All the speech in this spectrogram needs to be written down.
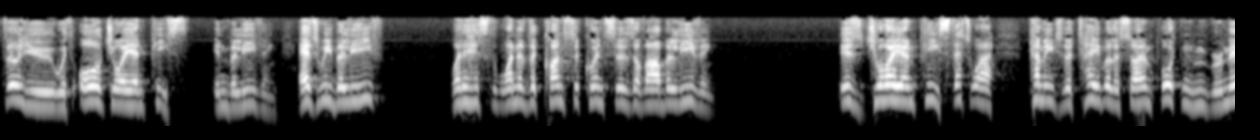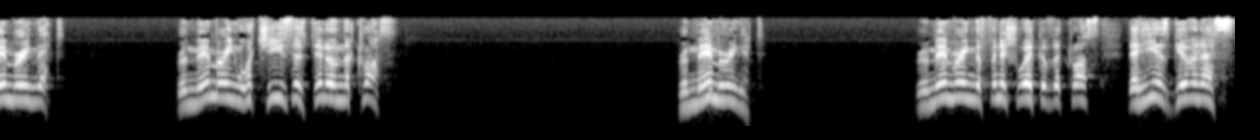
fill you with all joy and peace in believing. As we believe, what is one of the consequences of our believing? Is joy and peace. That's why coming to the table is so important, remembering that. Remembering what Jesus did on the cross. Remembering it. Remembering the finished work of the cross that He has given us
